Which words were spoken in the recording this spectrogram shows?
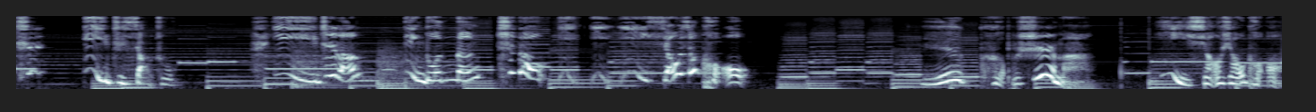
吃一只小猪，一只狼顶多能吃到一一一小小口。咦，可不是嘛！一小小口，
